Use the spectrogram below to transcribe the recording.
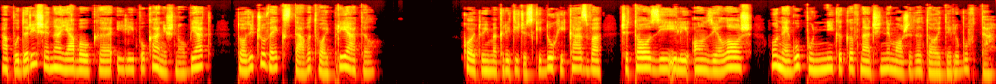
а подариш една ябълка или поканиш на обяд, този човек става твой приятел. Който има критически дух и казва, че този или онзи е лош, у него по никакъв начин не може да дойде любовта.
